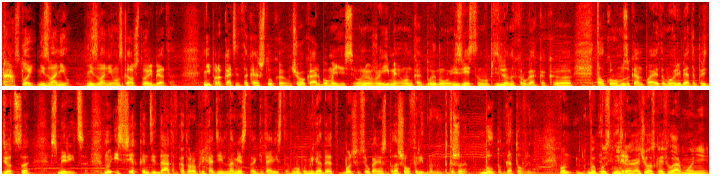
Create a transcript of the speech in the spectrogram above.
А, стой, не звонил. Не звонил. Он сказал, что, ребята, не прокатит такая штука. У чувака альбома есть, у него уже имя. Он как бы, ну, известен в определенных кругах как э, толковый музыкант, поэтому, ребята, придется смириться. Ну, из всех кандидатов, которые приходили на место гитариста в группу Мегадет, больше всего, конечно, подошел Фридман, потому что был подготовлен. Он Выпускник Три- Рогачевской филармонии.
